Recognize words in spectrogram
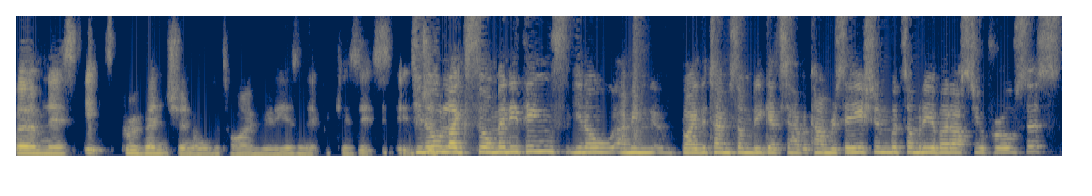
firmness, it's prevention all the time, really, isn't it? Because it's it's you know like so many things. You know, I mean, by the time somebody gets to have a conversation with somebody about osteoporosis,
